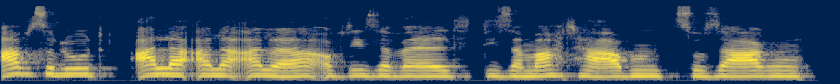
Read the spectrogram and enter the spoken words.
absolut alle, alle, alle auf dieser Welt diese Macht haben, zu sagen,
